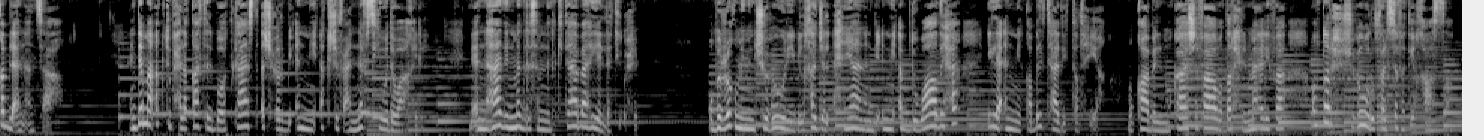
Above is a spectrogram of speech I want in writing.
قبل أن أنساها عندما أكتب حلقات البودكاست أشعر بأني أكشف عن نفسي ودواخلي لأن هذه المدرسة من الكتابة هي التي أحب. وبالرغم من شعوري بالخجل أحيانا لأني أبدو واضحة إلا أني قبلت هذه التضحية. مقابل المكاشفة وطرح المعرفة أو طرح شعور وفلسفتي الخاصة.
